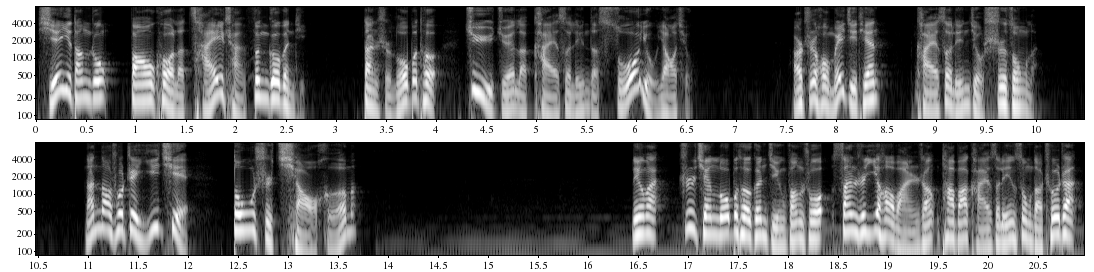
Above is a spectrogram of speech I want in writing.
协议当中包括了财产分割问题，但是罗伯特拒绝了凯瑟琳的所有要求，而之后没几天，凯瑟琳就失踪了。难道说这一切都是巧合吗？另外，之前罗伯特跟警方说，三十一号晚上他把凯瑟琳送到车站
